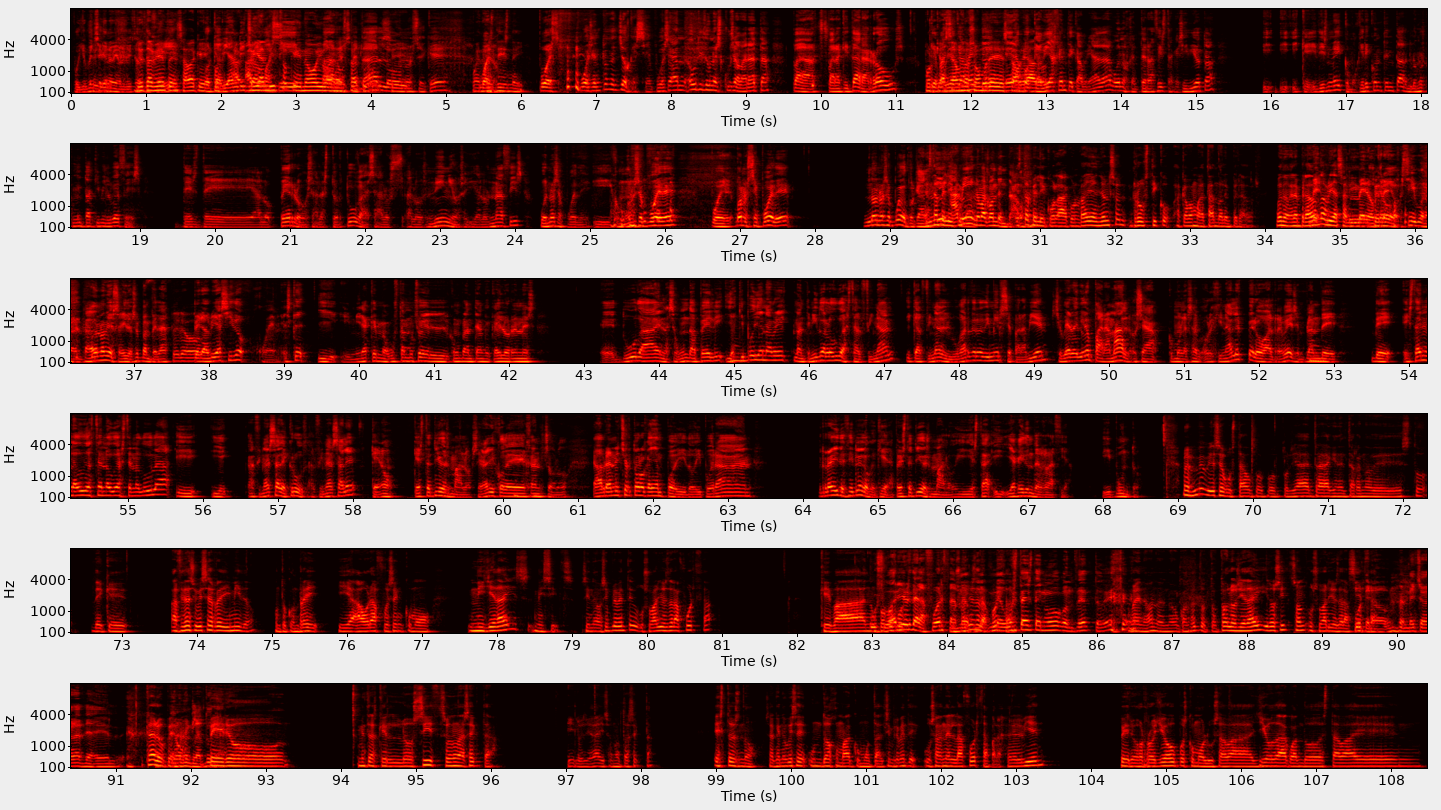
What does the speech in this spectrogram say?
Pues yo pensé Sí. que no habían dicho Yo también CGI, pensaba que- Porque habían dicho, habían algo dicho así que no iban a usarlo, respetarlo, sí. no sé qué. Bueno, Bueno. es Disney. Pues, pues entonces yo qué sé, pues han utilizado una excusa barata para, para quitar a Rose. Porque que había unos básicamente hombres era porque cabreados. había gente cabreada, bueno, gente racista que es idiota. Y, y- y que y Disney, como quiere contentar, lo hemos comentado aquí mil veces, desde a los perros, a las tortugas, a los, a los niños y a los nazis, pues no se puede. Y como no se puede, pues bueno, se puede. No, no se puede, porque a, Esta mí, a película- mí no me ha contentado. Esta película con Ryan Johnson, Rústico acaba matando al emperador. Bueno, el emperador Me- no habría salido. Me lo pero- creo. Sí, bueno, el emperador no había salido, eso para empezar. Pero- Pero, habría sido. Joder, es que. Y, y mira que me gusta mucho el cómo plantean que Kylo Ren es. eh, duda en la segunda peli. Y aquí Mm. podían haber mantenido la duda hasta el final. Y que al final, en lugar de redimirse para bien, se hubiera redimido para mal. O sea, como en las originales, pero al revés. En Mm. plan de. De está en la duda, está en la duda, está en la duda. Y, y al final sale cruz. Al final sale que no. Que este tío es malo. Será el hijo de Han Solo. Habrán hecho todo lo que hayan podido. Y podrán. Rey decirle lo que quiera, pero este tío es malo y está y, ha caído en desgracia. Y punto. A mí me hubiese gustado, por, por- por ya entrar aquí en el terreno de esto, de que al final se hubiese redimido junto con Rey y ahora fuesen como ni Jedi ni Siths, sino simplemente usuarios de la fuerza que van Usuarios por- de la fuerza. Me, Usuarios de la me- fuerza. me gusta este nuevo concepto, ¿eh? Bueno, no, no, concepto. to- Todos los Jedi y los Sith son usuarios de la Sí, fuerza. pero me ha hecho gracia él. Claro, la pero, pero mientras que los Sith son una secta y los Jedi son otra secta, estos no. O sea, que no hubiese un dogma como tal. Simplemente usan la fuerza para hacer el bien, pero rollo, pues como lo usaba Yoda cuando estaba en,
